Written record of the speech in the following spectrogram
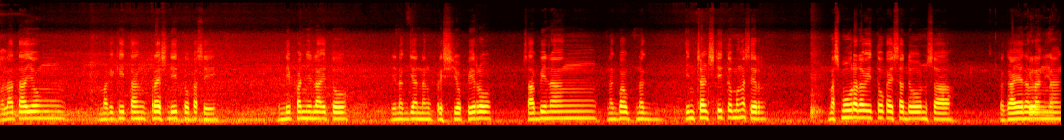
wala tayong makikitang price dito kasi hindi pa nila ito dinagyan ng presyo. Pero sabi ng nagba, nag in charge dito mga sir mas mura daw ito kaysa doon sa kagaya na lang ng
